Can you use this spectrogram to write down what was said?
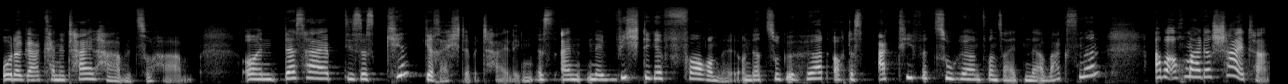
oder gar keine Teilhabe zu haben. Und deshalb dieses kindgerechte Beteiligen ist eine wichtige Formel und dazu gehört auch das aktive Zuhören von Seiten der Erwachsenen, aber auch mal das Scheitern.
